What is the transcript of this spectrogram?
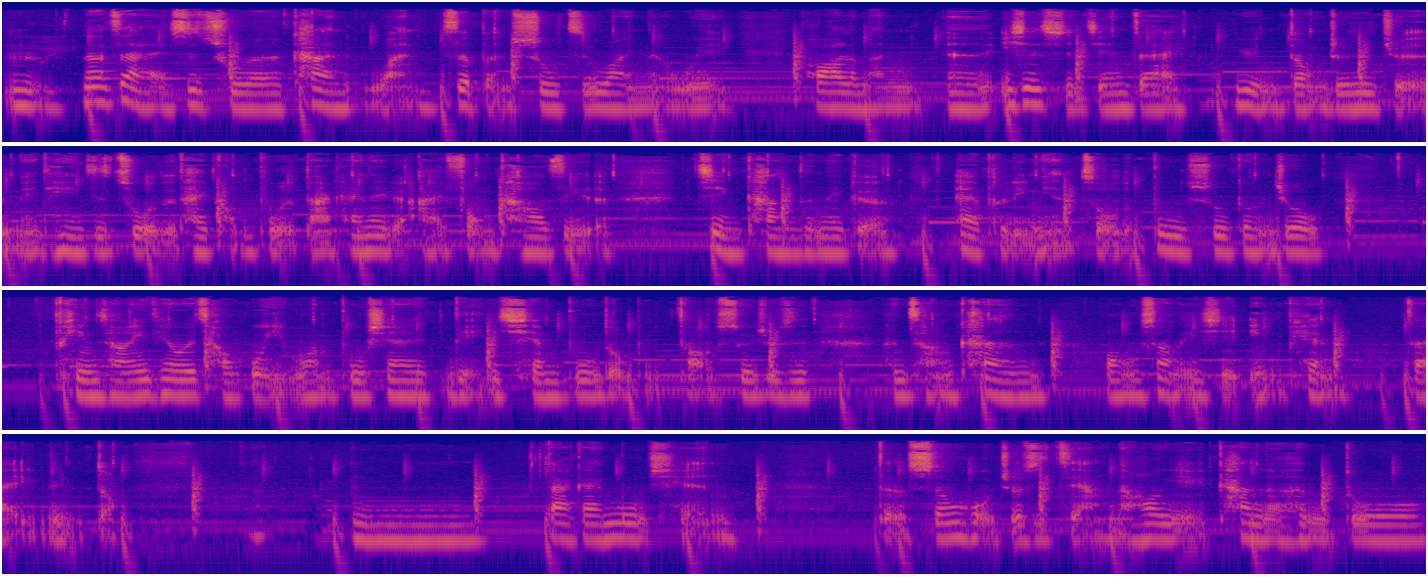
嗯，那再来是除了看完这本书之外呢，我也花了蛮嗯、呃、一些时间在运动，就是觉得每天一直坐着太恐怖了，打开那个 iPhone，靠自己的健康的那个 App 里面走的步数根本就。平常一天会超过一万步，现在连一千步都不到，所以就是很常看网络上的一些影片在运动。嗯，大概目前的生活就是这样，然后也看了很多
